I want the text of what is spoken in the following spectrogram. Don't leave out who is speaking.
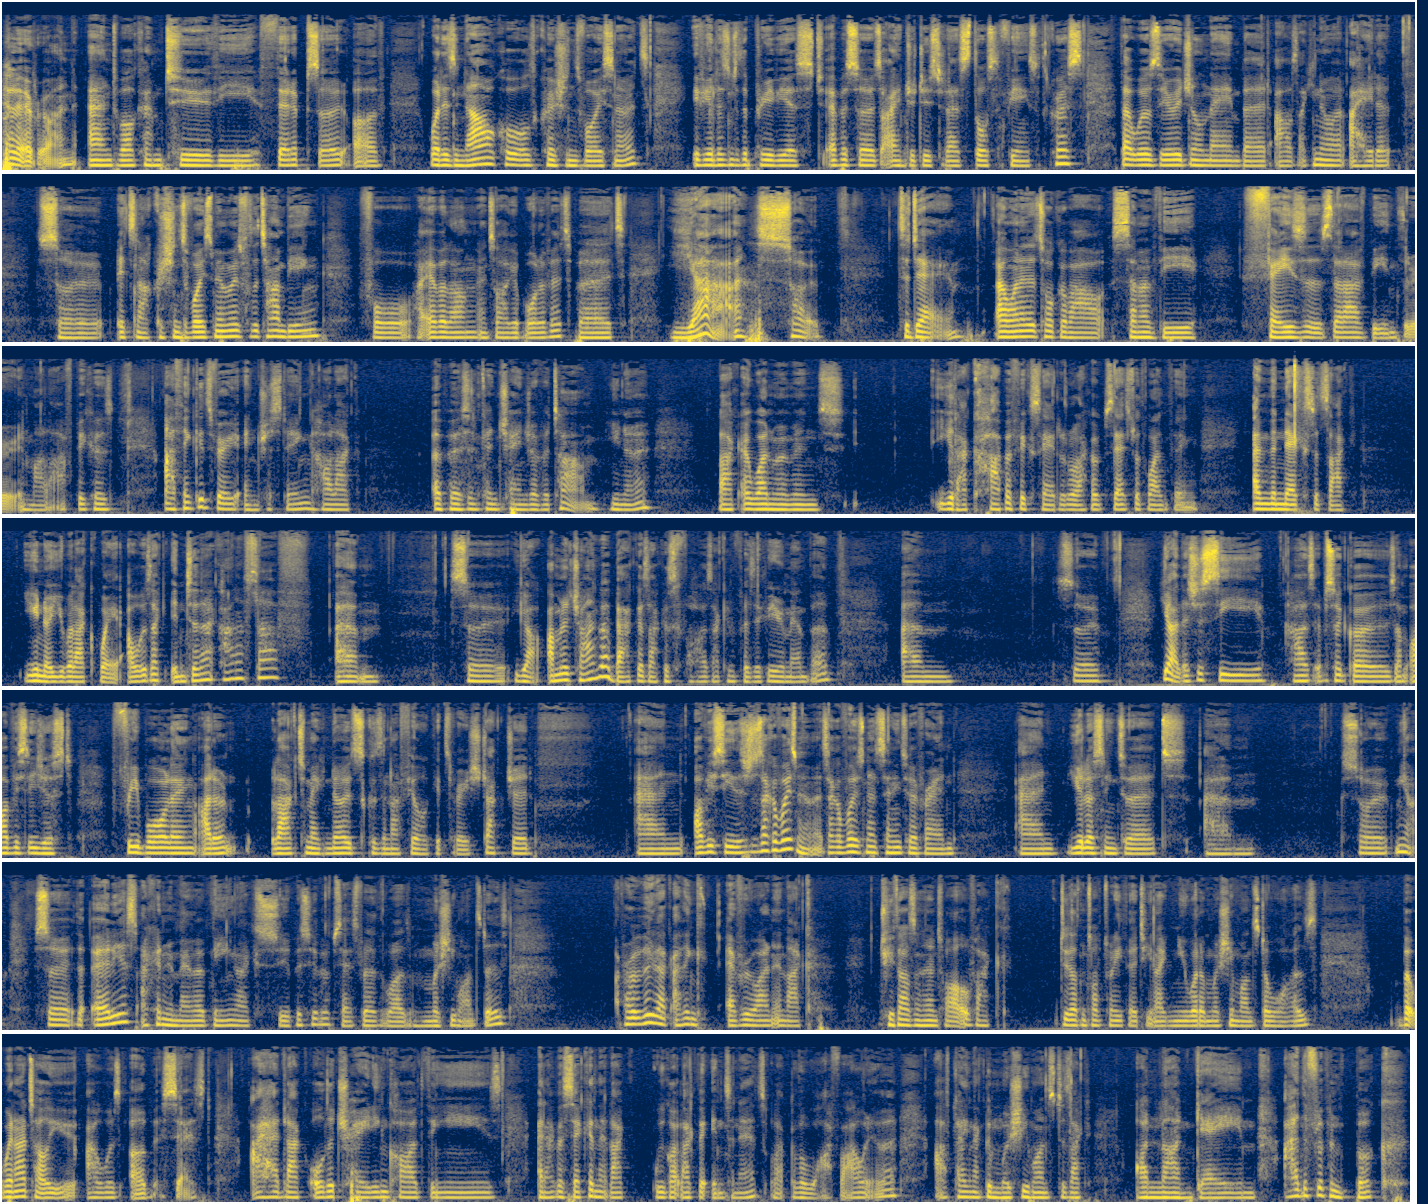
Speaker 1: Hello, everyone, and welcome to the third episode of what is now called Christian's Voice Notes. If you listen to the previous two episodes, I introduced it as Thoughts and Feelings with Chris. That was the original name, but I was like, you know what, I hate it. So it's now Christian's Voice Memos for the time being, for however long until I get bored of it. But yeah, so today I wanted to talk about some of the phases that I've been through in my life because I think it's very interesting how like a person can change over time, you know? Like at one moment you're like hyper fixated or like obsessed with one thing and the next it's like you know, you were like, wait, I was like into that kind of stuff. Um so yeah, I'm gonna try and go back as like as far as I can physically remember. Um so yeah, let's just see how this episode goes. I'm obviously just freeballing. I don't like to make notes because then I feel like it's very structured. And obviously, this is like a voice memo. It's like a voice note sending to a friend, and you're listening to it. Um, so yeah. So the earliest I can remember being like super super obsessed with was Moshi Monsters. Probably like I think everyone in like 2012, like 2012 2013, like knew what a Moshi Monster was. But when I tell you, I was obsessed. I had like all the trading card thingies, and like the second that like we got like the internet or like the Wi-Fi or whatever, I was playing like the Moshi Monsters like online game. I had the flipping book.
